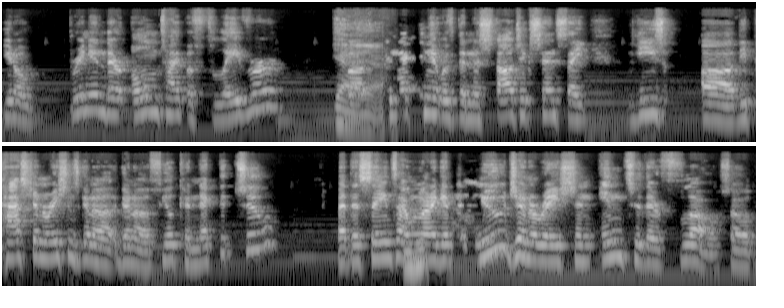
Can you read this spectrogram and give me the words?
you know, bring in their own type of flavor Yeah, yeah. connecting it with the nostalgic sense like these uh the past generation's gonna gonna feel connected to. But at the same time Mhm. we want to get the new generation into their flow. So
